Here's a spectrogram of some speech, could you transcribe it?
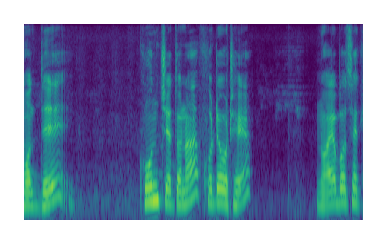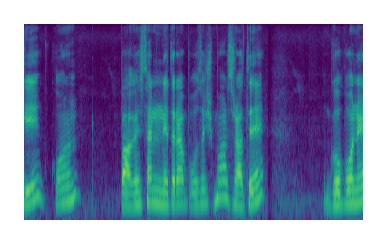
মধ্যে কোন চেতনা ফুটে ওঠে? নয় বছর কি, কোন পাকিস্তানি নেতারা পঁচিশ মার্চ রাতে গোপনে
